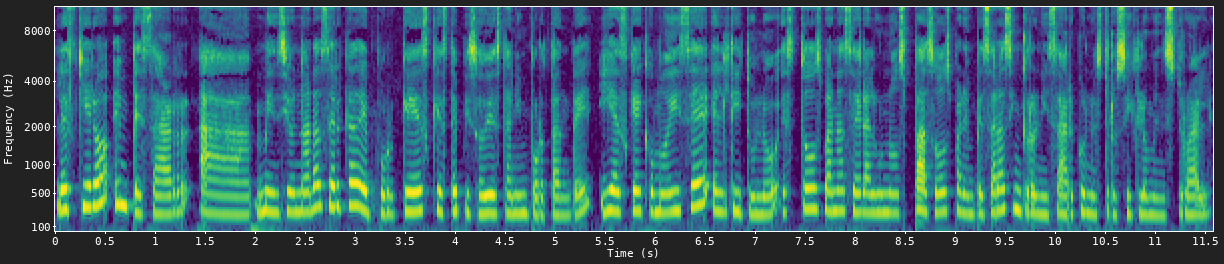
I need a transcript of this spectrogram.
les quiero empezar a mencionar acerca de por qué es que este episodio es tan importante. Y es que, como dice el título, estos van a ser algunos pasos para empezar a sincronizar con nuestro ciclo menstrual.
